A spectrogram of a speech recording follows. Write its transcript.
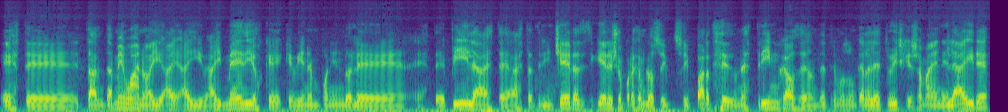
Este, tam- también, bueno, hay, hay, medios que, que vienen poniéndole este, pila a, este- a esta trinchera, si quiere. Yo, por ejemplo, soy, soy parte de una Streamhouse, de donde tenemos un canal de Twitch que se llama En el Aire,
